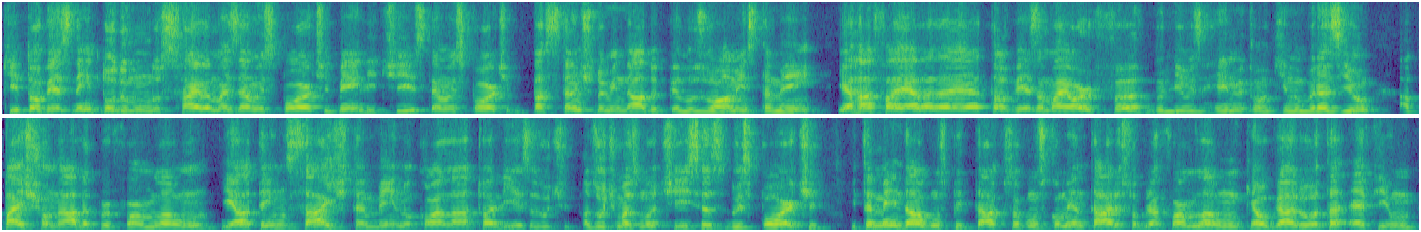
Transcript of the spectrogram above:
que talvez nem todo mundo saiba, mas é um esporte bem elitista, é um esporte bastante dominado pelos homens também. E a Rafaela é talvez a maior fã do Lewis Hamilton aqui no Brasil, apaixonada por Fórmula 1 e ela tem um site também no qual ela atualiza as últimas notícias do esporte e também dá alguns pitacos alguns comentários sobre a Fórmula 1, que é o Garota F1.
